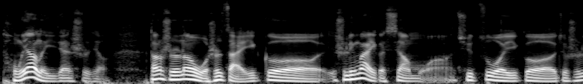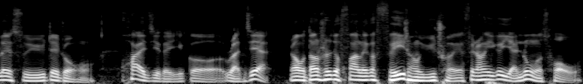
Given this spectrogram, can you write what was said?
同样的一件事情，当时呢，我是在一个是另外一个项目啊，去做一个就是类似于这种会计的一个软件，然后我当时就犯了一个非常愚蠢也非常一个严重的错误，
